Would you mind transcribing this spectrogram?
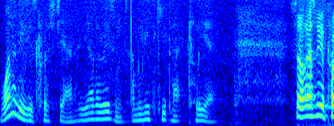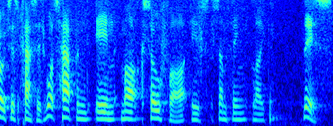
One of these is Christianity, the other isn't, and we need to keep that clear. So as we approach this passage, what's happened in Mark so far is something like this.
